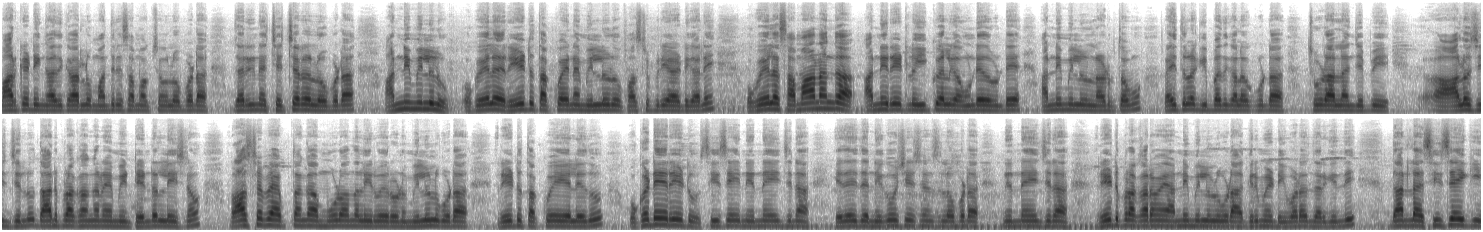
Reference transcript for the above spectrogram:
మార్కెటింగ్ అధికారులు మంత్రి సమక్షం లోపల జరిగిన చర్చల లోపల అన్ని మిల్లులు ఒకవేళ రేటు తక్కువైన మిల్లులు ఫస్ట్ ప్రియారిటీ కానీ ఒకవేళ సమానంగా అన్ని రేట్లు ఈక్వల్గా ఉండేది ఉంటే అన్ని మిల్లులు నడుపుతాము. రైతులకు ఇబ్బంది కలగకుండా చూడాలని చెప్పి ఆలోచించిండ్రు దాని ప్రకారంగానే మేము టెండర్లు వేసినాం. రాష్ట్ర వ్యాప్తంగా మూడు వందల ఇరవై రెండు మిల్లులు కూడా రేటు తక్కువ వేయలేదు ఒకటే రేటు సీసీఐ నిర్ణయించిన ఏదైతే నెగోషియేషన్స్ లోపల నిర్ణయించిన రేటు ప్రకారమే అన్ని మిల్లులు కూడా అగ్రిమెంట్ ఇవ్వడం జరిగింది. దాంట్లో సీసీఐకి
